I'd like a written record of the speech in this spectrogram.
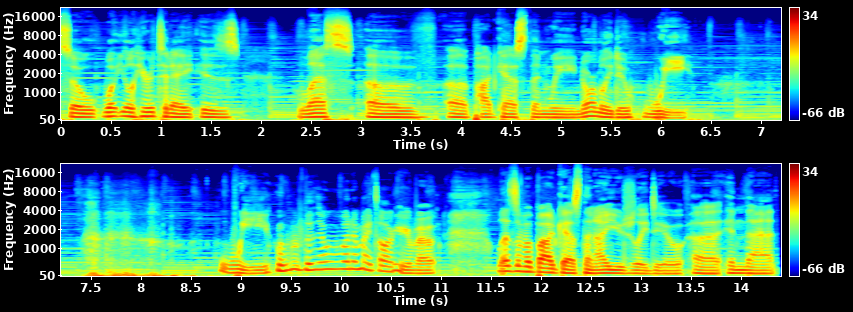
so what you'll hear today is less of a podcast than we normally do. We. we. what am I talking about? Less of a podcast than I usually do. Uh, in that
